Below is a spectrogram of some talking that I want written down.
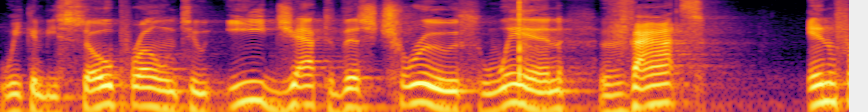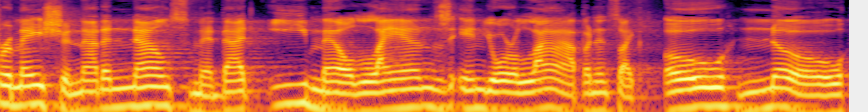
We can be so prone to eject this truth when that information, that announcement, that email lands in your lap, and it's like, oh no,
